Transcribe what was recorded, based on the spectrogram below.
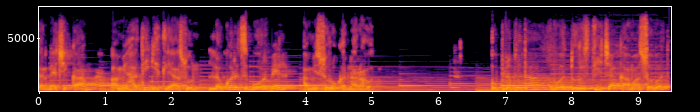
करण्याचे काम आम्ही हाती घेतले असून लवकरच बोरवेल आम्ही सुरू करणार आहोत. उपलब्धता व दुरुस्तीच्या कामासोबत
